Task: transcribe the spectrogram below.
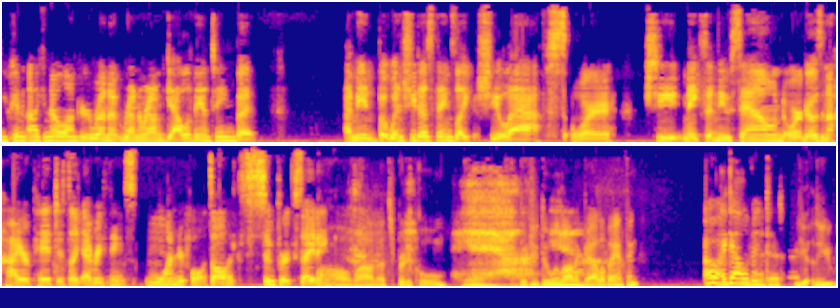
You can I can no longer run a, run around gallivanting, but I mean, but when she does things like she laughs or she makes a new sound or goes in a higher pitch, it's like everything's wonderful. It's all like super exciting. Oh wow, that's pretty cool. Yeah. Did you do a lot of gallivanting? Oh, I gallivanted. You you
